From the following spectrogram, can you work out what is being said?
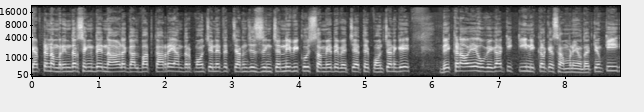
ਕੈਪਟਨ ਅਮਰਿੰਦਰ ਸਿੰਘ ਦੇ ਨਾਲ ਗੱਲਬਾਤ ਕਰ ਰਹੇ ਅੰਦਰ ਪਹੁੰਚੇ ਨੇ ਤੇ ਚਰਨਜੀਤ ਸਿੰਘ ਚੰਨੀ ਵੀ ਕੁਝ ਸਮੇਂ ਦੇ ਵਿੱਚ ਇੱਥੇ ਪਹੁੰਚਣਗੇ। ਦੇਖਣਾ ਇਹ ਹੋਵੇਗਾ ਕਿ ਕੀ ਨਿਕਲ ਕੇ ਸਾਹਮਣੇ ਆਉਂਦਾ ਕਿਉਂਕਿ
